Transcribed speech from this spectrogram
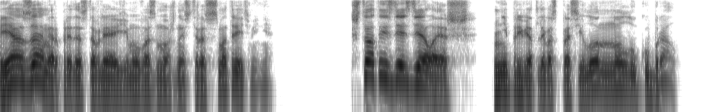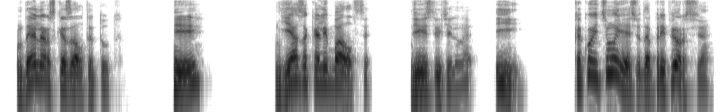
Я замер, предоставляя ему возможность рассмотреть меня. «Что ты здесь делаешь?» — неприветливо спросил он, но лук убрал. «Деллер сказал, ты тут». «И?» Я заколебался. Действительно, и? Какой тьмы я сюда приперся?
